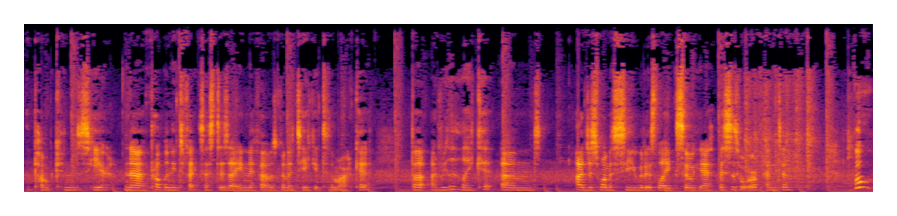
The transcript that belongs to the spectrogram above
the pumpkins here. Now, I probably need to fix this design if I was going to take it to the market, but I really like it and I just want to see what it's like. So yeah, this is what we're printing. Oh,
